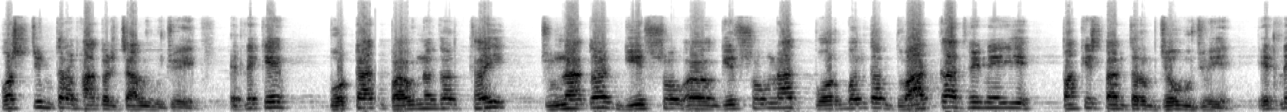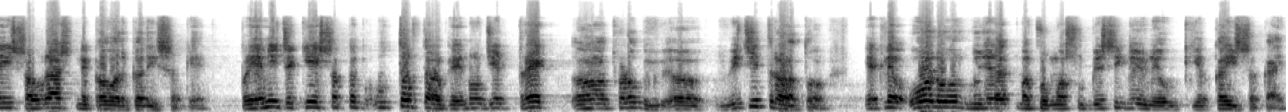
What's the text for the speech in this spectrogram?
પશ્ચિમ તરફ આગળ ચાલવું જોઈએ. એટલે કે બોટાદ ભાવનગર થઈ જુનાગઢ, ગીર ગીર સોમનાથ, પોરબંદર દ્વારકા થઈને એ પાકિસ્તાન તરફ જવું જોઈએ. એટલે એ સૌરાષ્ટ્રને કવર કરી શકે. પણ એની જગ્યાએ સતત ઉત્તર તરફ એનો જે ટ્રેક થોડોક વિચિત્ર હતો. એટલે ઓલ ઓવર ગુજરાતમાં ચોમાસું બેસી ગયું એવું કહી શકાય.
